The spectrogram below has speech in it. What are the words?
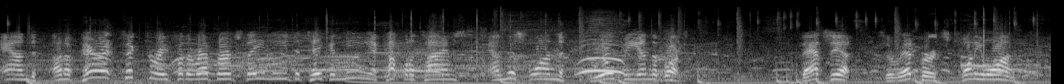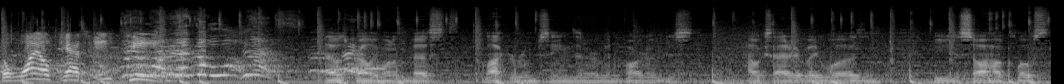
and an apparent victory for the Redbirds. They need to take a knee a couple of times, and this one will be in the book. That's it. The Redbirds 21, the Wildcats 18. That was probably one of the best locker room scenes I've ever been a part of. Just how excited everybody was, and you just saw how close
